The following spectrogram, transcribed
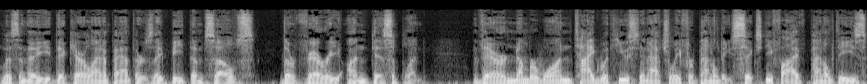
Listen, the the Carolina Panthers they beat themselves. They're very undisciplined. They're number one, tied with Houston actually for penalties. 65 penalties.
